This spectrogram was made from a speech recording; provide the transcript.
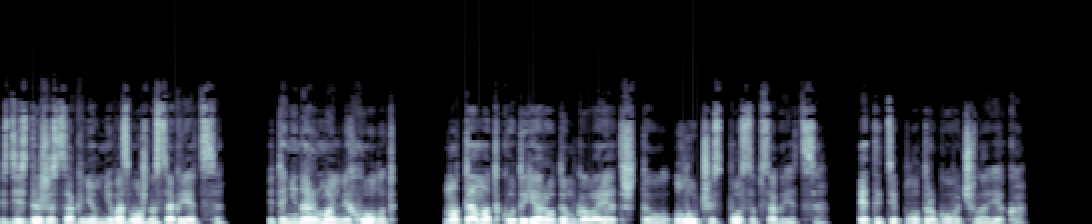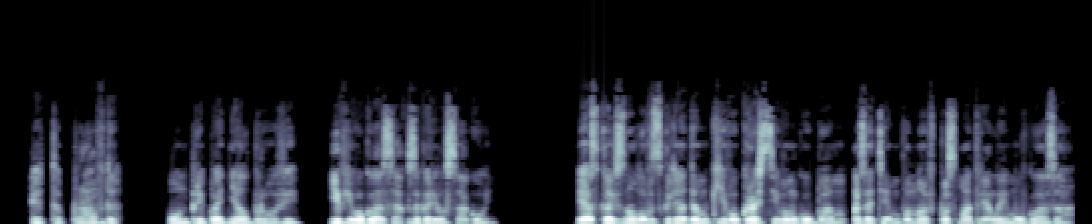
здесь даже с огнем невозможно согреться. Это ненормальный холод. Но там, откуда я родом, говорят, что лучший способ согреться — это тепло другого человека. Это правда? Он приподнял брови, и в его глазах загорелся огонь. Я скользнула взглядом к его красивым губам, а затем вновь посмотрела ему в глаза.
